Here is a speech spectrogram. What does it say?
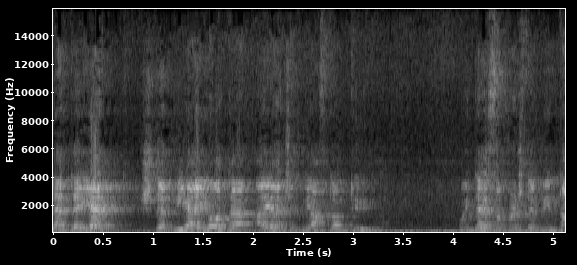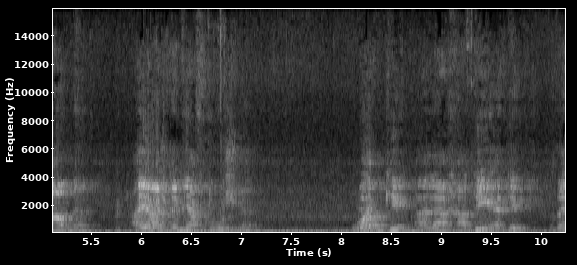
le të jetë shtëpia jote ajo që të mjafton ty. Kujdesu për shtëpinë tënde, ajo është e mjaftueshme. Wabki ala khati'atik dhe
